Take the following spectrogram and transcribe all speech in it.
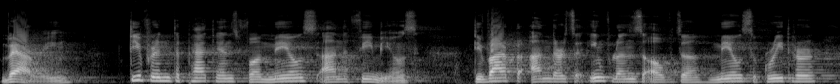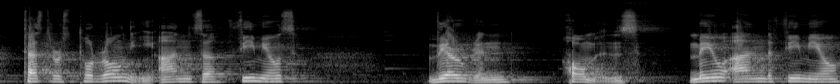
varying. Different patterns for males and females develop under the influence of the male's greater testosterone and the female's varying hormones. Male and female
